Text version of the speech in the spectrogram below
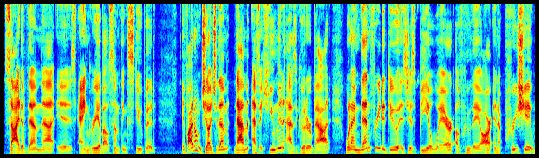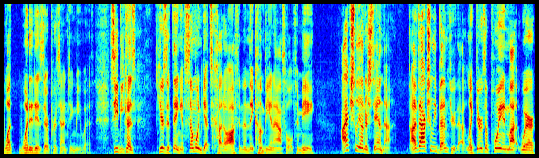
side of them that is angry about something stupid if I don't judge them them as a human as good or bad, what I'm then free to do is just be aware of who they are and appreciate what what it is they're presenting me with. See, because here's the thing, if someone gets cut off and then they come be an asshole to me, I actually understand that. I've actually been through that. Like there's a point in my where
